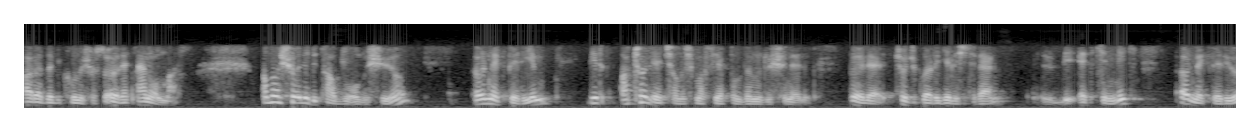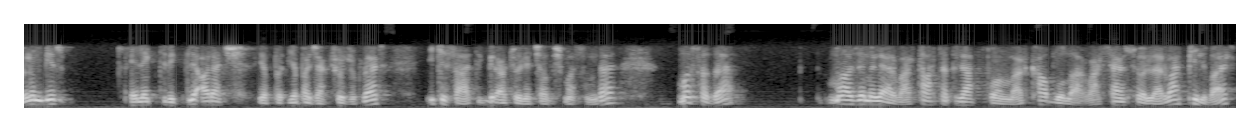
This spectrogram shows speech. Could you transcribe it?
arada bir konuşursa öğretmen olmaz. Ama şöyle bir tablo oluşuyor. Örnek vereyim bir atölye çalışması yapıldığını düşünelim. Böyle çocukları geliştiren e, bir etkinlik. Örnek veriyorum bir elektrikli araç yap- yapacak çocuklar iki saatlik bir atölye çalışmasında masada malzemeler var, tahta platform var, kablolar var, sensörler var, pil var.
